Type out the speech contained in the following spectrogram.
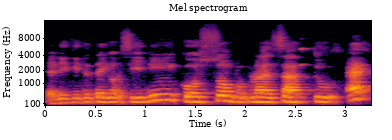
Jadi kita tengok sini 0.1X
